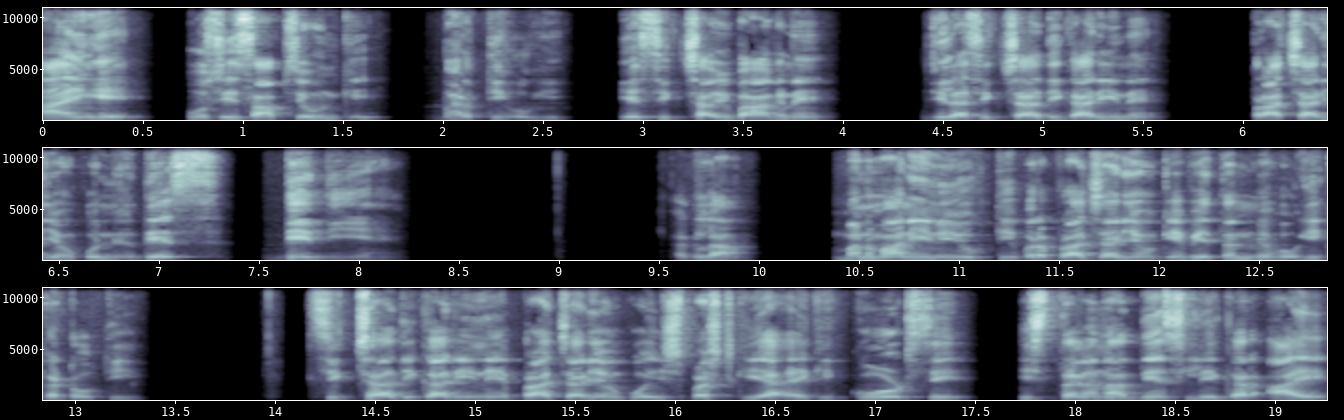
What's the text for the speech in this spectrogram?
आएँगे, उस हिसाब से उनकी भर्ती होगी। ये शिक्षा विभाग ने, जिला शिक्षा अधिकारी ने प्राचार्यों को निर्देश दे दिए हैं। अगला, मनमानी नियुक्ति पर प्राचार्यों के वेतन में होगी कटौती। शिक्षा अधिकारी ने प्राचार्यों को स्पष्ट किया है कि कोर्ट से स्थगन आदेश लेकर आए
